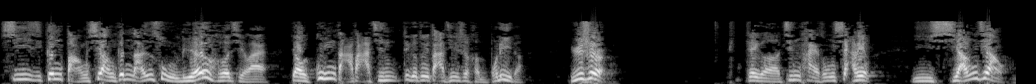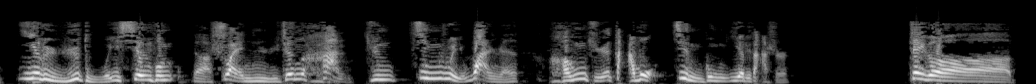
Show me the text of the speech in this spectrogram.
西跟党项跟南宋联合起来要攻打大金，这个对大金是很不利的。于是，这个金太宗下令以降将。耶律余睹为先锋啊，率女真汉军精锐万人，横绝大漠，进攻耶律大石。这个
